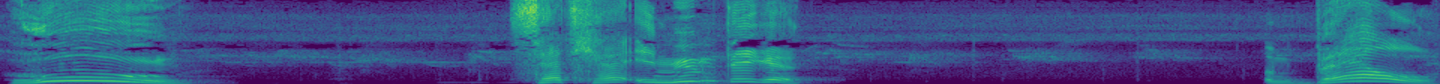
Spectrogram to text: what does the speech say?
Hoe? Zet jij immuun tegen? Een bijl?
